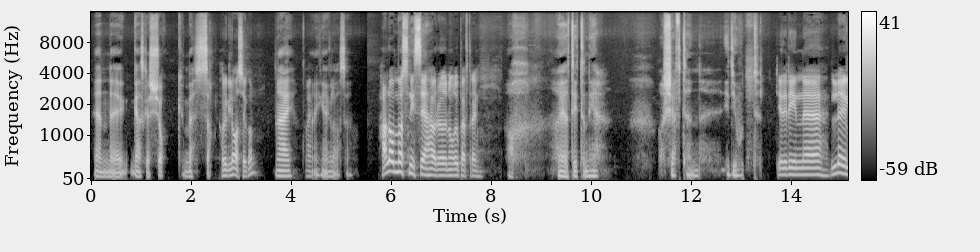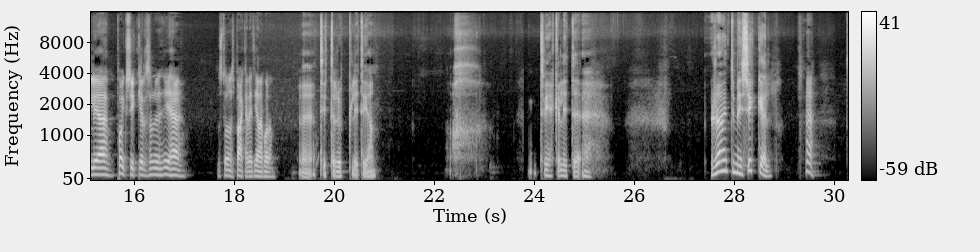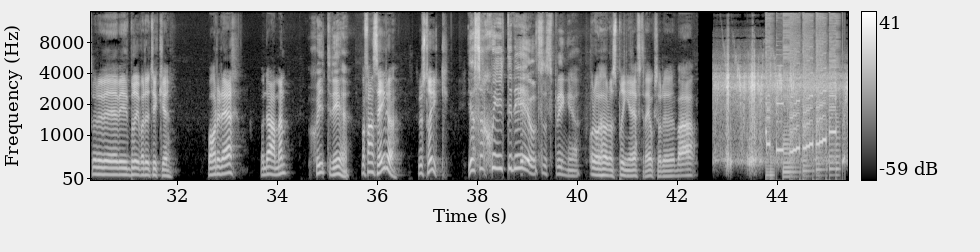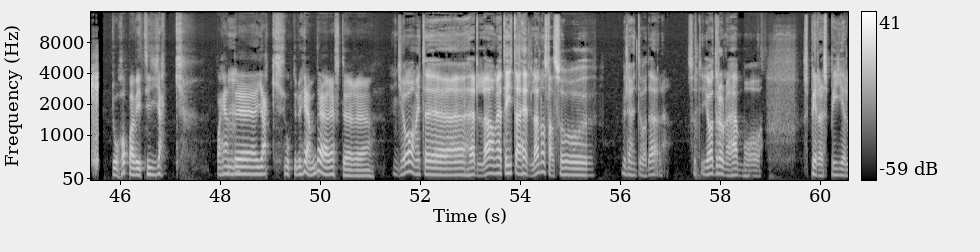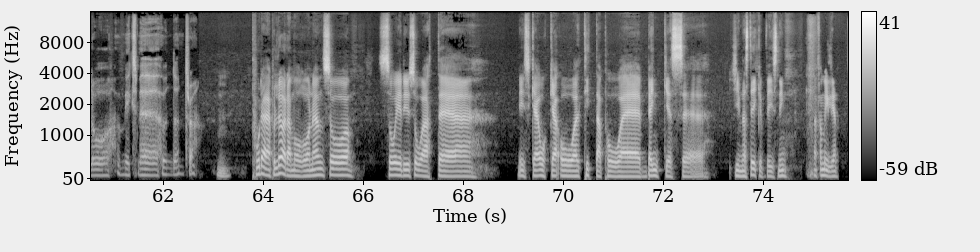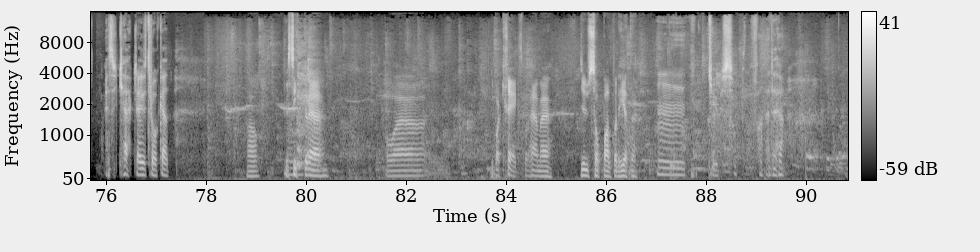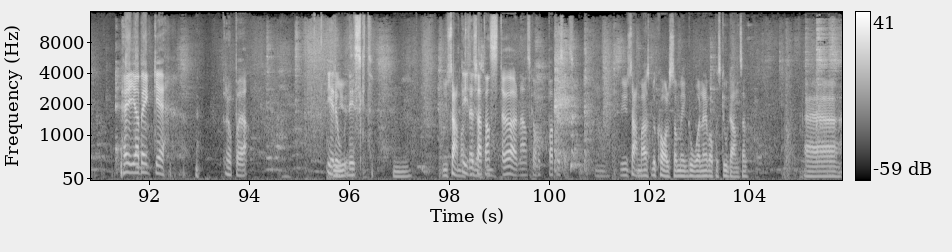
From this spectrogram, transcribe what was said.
en eh, ganska tjock mössa. Har du glasögon? Nej, Nej. inga glasögon. Hallå mössnisse, hör du de ropar efter dig. Har jag tittat ner. Och käften, idiot. Är det din eh, löjliga pojkcykel som är här? Så står den och sparkar lite grann på den. Eh, Jag tittar upp lite grann. Åh, tvekar lite. Eh. Rör inte min cykel. Tror du vi, vi bryr vad du tycker? Vad har du där? Under armen? Skit i det. Vad fan säger du? Ska du stryk? Jag sa skit i det och så springer jag. Och då hör de springa efter dig också. Det bara... Då hoppar vi till Jack. Vad hände Jack? Åkte du hem där efter... eh, Ja, om inte Hella, om jag inte hittar Hella någonstans så vill jag inte vara där. Så jag drar nog hem och spelar spel och umgicks med hunden tror jag. På där på lördagmorgonen så, så är det ju så att eh, ni ska åka och titta på eh, Benkes eh, gymnastikuppvisning med familjen. Jag är så jäkla uttråkad. Ja. Vi sitter där och eh, du bara kräks på det här med ljushopp och allt vad det heter. Mm, ljushopp, vad fan är det här? Heja Benke! Ropar jag. Ironiskt. Det är ju samma Lite ställe så att han stör när han ska hoppa precis. Det är ju samma lokal som igår när det var på skoldansen. Eh,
